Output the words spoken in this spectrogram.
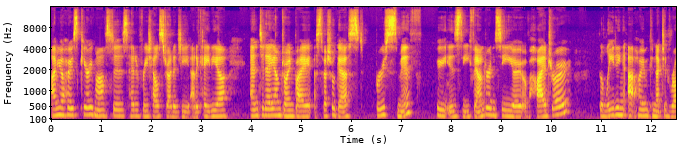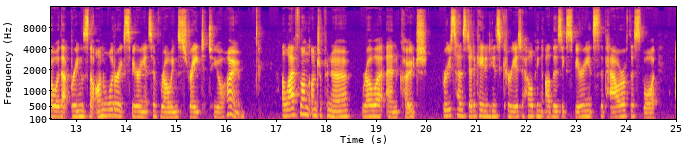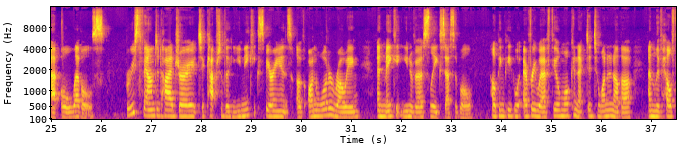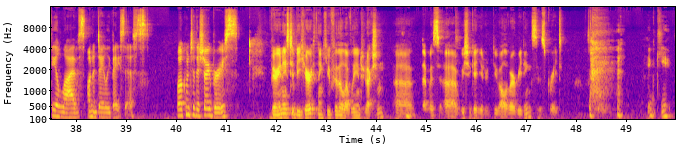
I'm your host, Kiri Masters, Head of Retail Strategy at Acadia. And today I'm joined by a special guest, Bruce Smith, who is the founder and CEO of Hydrow, the leading at home connected rower that brings the on water experience of rowing straight to your home. A lifelong entrepreneur, rower, and coach, Bruce has dedicated his career to helping others experience the power of the sport at all levels. Bruce founded Hydrow to capture the unique experience of on water rowing and make it universally accessible, helping people everywhere feel more connected to one another and live healthier lives on a daily basis. Welcome to the show, Bruce. Very nice to be here. Thank you for the lovely introduction. Uh, that was, uh, we should get you to do all of our readings. It's great. Thank you.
